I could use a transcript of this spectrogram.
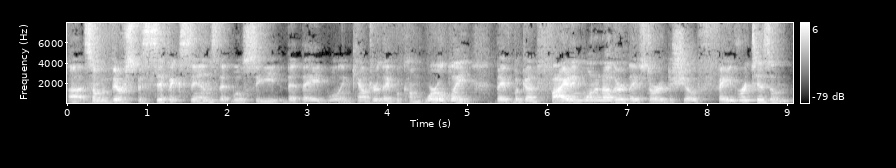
Uh, some of their specific sins that we'll see that they will encounter, they've become worldly, they've begun fighting one another, they've started to show favoritism,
